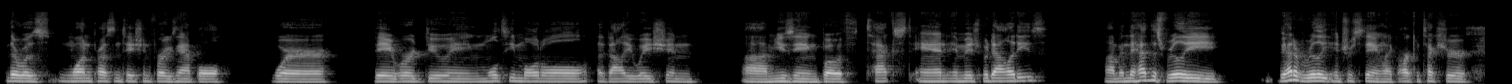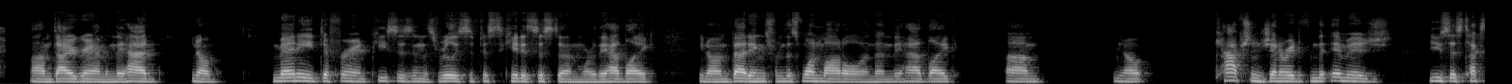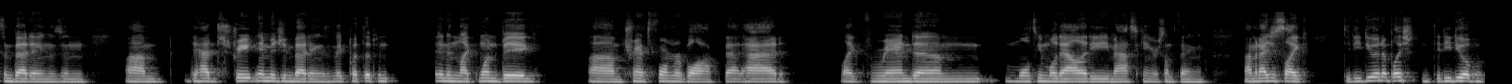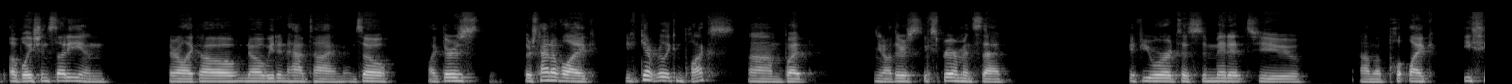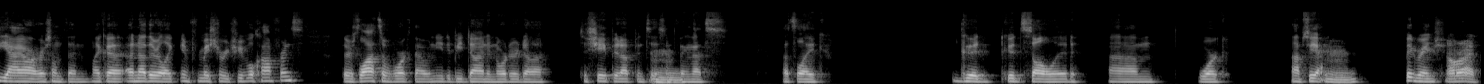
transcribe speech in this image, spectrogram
there was one presentation, for example, where they were doing multimodal evaluation um, using both text and image modalities. Um, and they had this really, they had a really interesting like architecture um, diagram, and they had, you know, many different pieces in this really sophisticated system where they had like, you know, embeddings from this one model, and then they had like, um, you know, captions generated from the image used as text embeddings, and um, they had straight image embeddings, and they put them in, in, in like one big um, transformer block that had like random multimodality masking or something. Um, and I just like, did he do an ablation? Did he do a ablation study? And they're like, oh no, we didn't have time. And so like there's there's kind of like you can get really complex, um, but you know there's experiments that if you were to submit it to um, a like ECIR or something like a, another like information retrieval conference, there's lots of work that would need to be done in order to to shape it up into Mhm. something that's that's like good good solid um work. Um, so yeah, Mhm. big range. All right.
